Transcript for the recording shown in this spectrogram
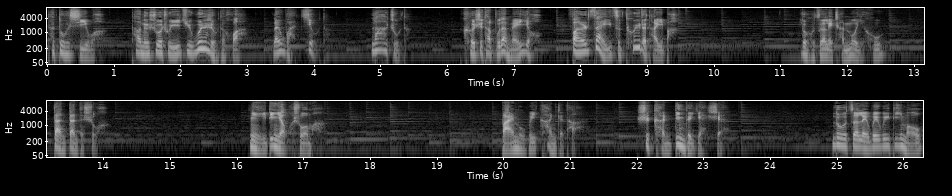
他多希望他能说出一句温柔的话来挽救他，拉住他，可是他不但没有，反而再一次推了他一把。陆泽磊沉默一呼，淡淡的说：“你一定要我说吗？”白慕薇看着他，是肯定的眼神。陆泽磊微微低眸，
